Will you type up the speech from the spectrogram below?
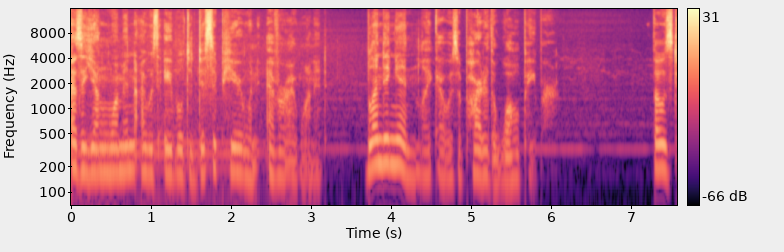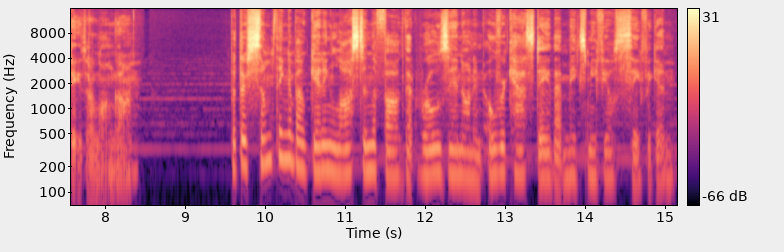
As a young woman, I was able to disappear whenever I wanted, blending in like I was a part of the wallpaper. Those days are long gone. But there's something about getting lost in the fog that rolls in on an overcast day that makes me feel safe again,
